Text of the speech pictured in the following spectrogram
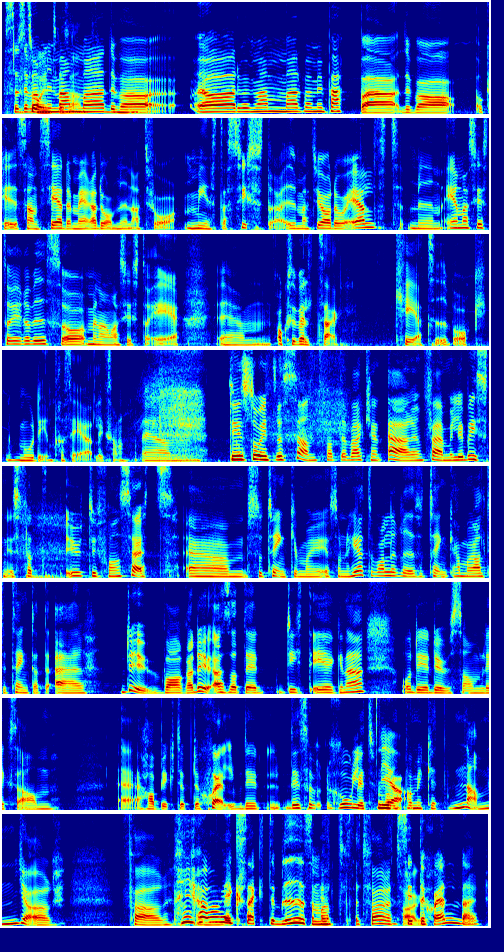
Så det var min intressant. mamma, det var, ja, det var min mamma, det var min pappa, det var okej, sen sedermera då mina två minsta systrar. I och med att jag då är äldst, min ena syster är revisor, min andra syster är ehm, också väldigt så här, kreativ och modeintresserad. Liksom. Ehm, Det är så intressant för att det verkligen är en family business. För att utifrån sett ehm, så tänker man ju, eftersom det heter Valerie så tänk, har man ju alltid tänkt att det är du, bara du. Alltså att det är ditt egna och det är du som liksom eh, har byggt upp det själv. Det, det är så roligt vad, Ja. vad mycket namn gör för ja, en, exakt. Det blir som att ett, ett företag. sitter själv där.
